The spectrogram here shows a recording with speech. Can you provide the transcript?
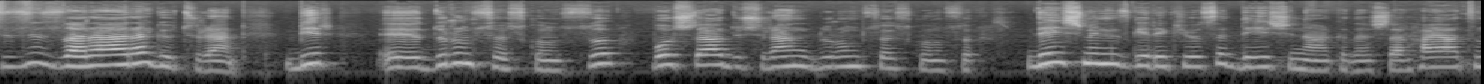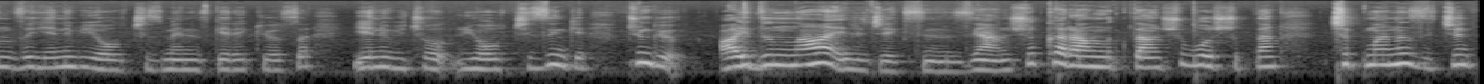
sizi zarara götüren bir e, durum söz konusu, boşluğa düşüren durum söz konusu. Değişmeniz gerekiyorsa değişin arkadaşlar. Hayatınıza yeni bir yol çizmeniz gerekiyorsa yeni bir yol çizin ki çünkü aydınlığa ereceksiniz. Yani şu karanlıktan, şu boşluktan çıkmanız için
